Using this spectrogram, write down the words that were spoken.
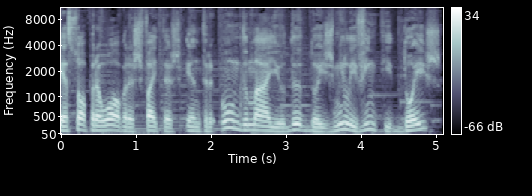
É só para obras feitas entre 1 de maio de 2022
